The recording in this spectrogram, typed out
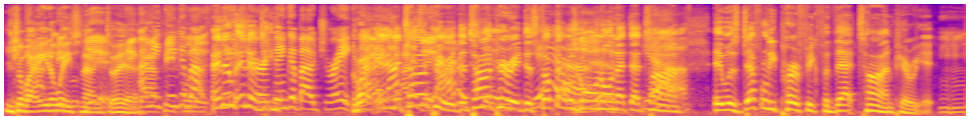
You talk about got 808s now, you talk- yeah. I mean, think people about to- And it- Future. and think about Drake. Right, and and the time period, the time period, the stuff that was going on at that Yeah. time, it was definitely perfect for that time period. Mm-hmm.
